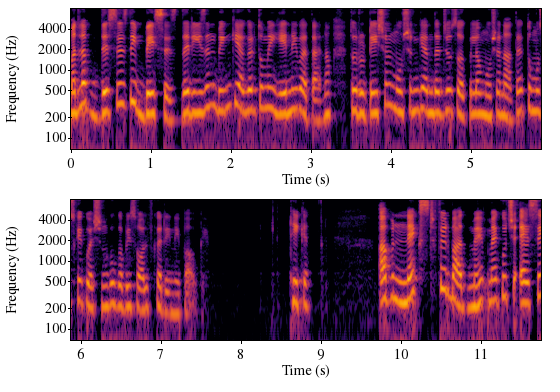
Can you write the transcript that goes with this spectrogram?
मतलब this is the basis the reason being कि अगर तुम्हें ये नहीं पता है ना तो रोटेशन मोशन के अंदर जो सर्कुलर मोशन आता है, तुम उसके क्वेश्चन को कभी सॉल्व कर ही नहीं पाओगे। ठीक है? अब नेक्स्ट फिर बाद में मैं कुछ ऐसे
